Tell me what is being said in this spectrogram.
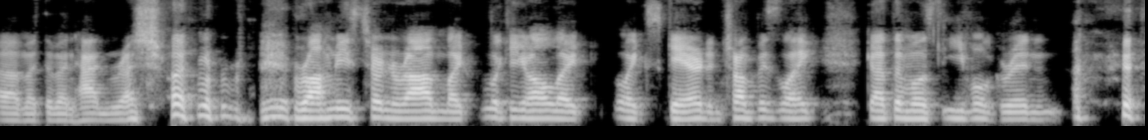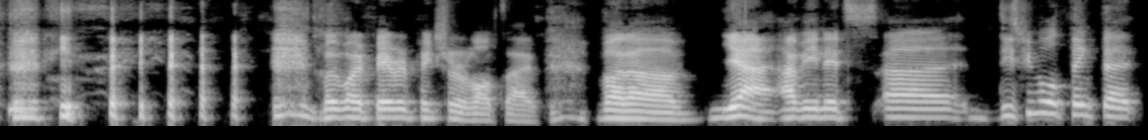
um, at the Manhattan restaurant where Romney's turned around like looking all like like scared and Trump is like got the most evil grin but my favorite picture of all time. But uh, yeah, I mean, it's uh, these people think that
